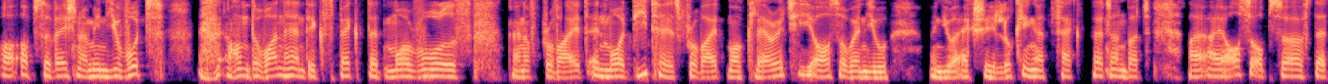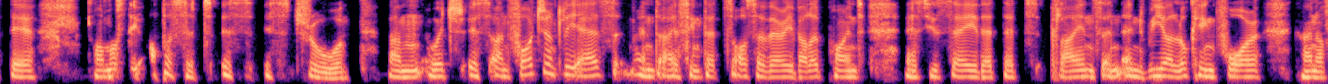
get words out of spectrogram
observation. I mean, you would, on the one hand, expect that more rules kind of provide and more details provide more clarity. Also, when you when you are actually looking at fact pattern, but I, I also observed that the almost the opposite is is true, um, which is unfortunately as, and I think that's also a very valid point, as you say that that clients and and we are looking for kind of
